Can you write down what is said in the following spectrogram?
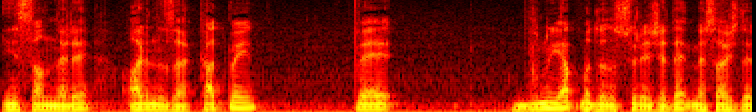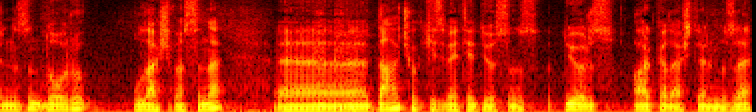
insanları aranıza katmayın ve bunu yapmadığınız sürece de mesajlarınızın doğru ulaşmasına e, daha çok hizmet ediyorsunuz diyoruz arkadaşlarımıza,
